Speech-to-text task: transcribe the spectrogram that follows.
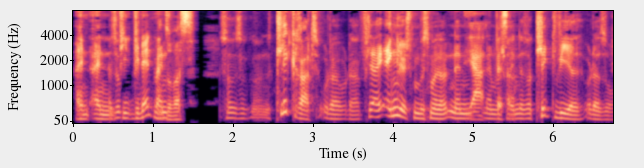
Ein, ein, also, wie, wie nennt man ein, sowas? So, so ein Klickrad oder, oder vielleicht Englisch muss man nennen, ja, nennen besser. so Clickwheel oder so.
